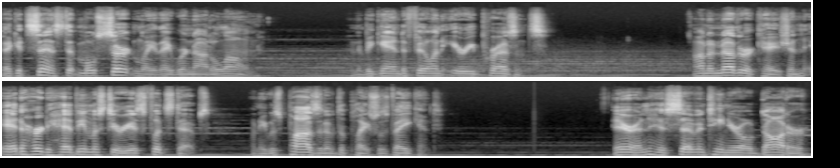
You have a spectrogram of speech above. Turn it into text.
They could sense that most certainly they were not alone, and they began to feel an eerie presence. On another occasion, Ed heard heavy, mysterious footsteps when he was positive the place was vacant. Erin, his 17 year old daughter,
